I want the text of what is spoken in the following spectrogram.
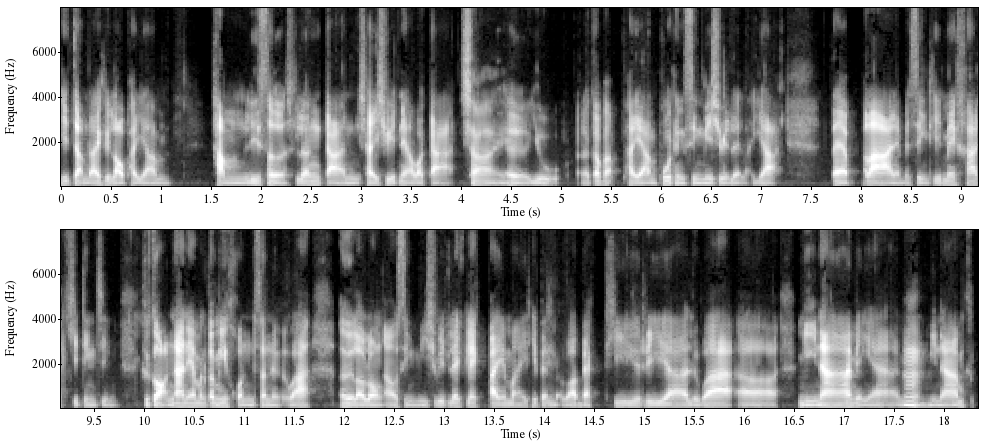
ที่จำได้คือเราพยายาม ทำรีเสิร์ชเรื่องการใช้ชีวิตในอวกาศใช่เอออยู่ แล้วก็แบบพยายามพูดถึงสิ่งมีชีวิตหลายๆอย่างแต่ปลาเนี่ยเป็นสิ่งที่ไม่คาดคิดจริง ๆ คือก่อนหน้าเนี้มันก็มีคนเสนอว่า เออเราลองเอาสิ่งมีชีวิตเล็ก ๆ ไปไหมที่เป็นแบบว่าแบคทีเรีย หรือว่าเอ่อหมีน้ำอย่างเงี้ยอะอืมหมีน้ำคือ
